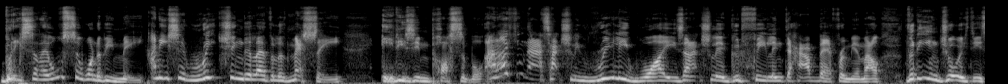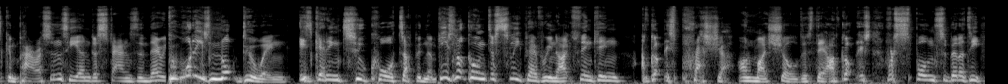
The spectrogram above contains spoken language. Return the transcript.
But he said, I also want to be me. And he said, reaching the level of Messi, it is impossible. And I think that's actually really wise, actually a good feeling to have there from Yamal, that he enjoys these comparisons, he understands them there. But what he's not doing is getting too caught up in them. He's not going to sleep every night thinking, I've got this pressure on my shoulders there. I've got this responsibility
